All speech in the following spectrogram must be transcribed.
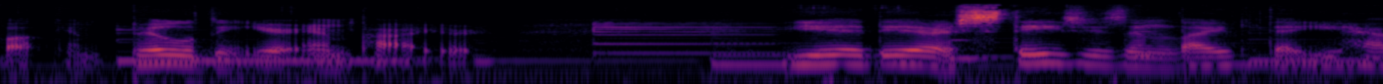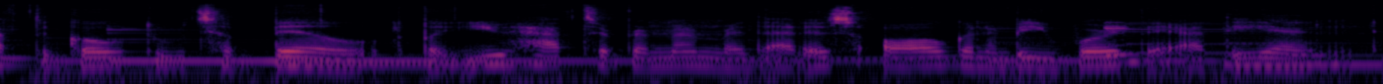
fucking building your empire. Yeah, there are stages in life that you have to go through to build, but you have to remember that it's all going to be worth it at the end.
